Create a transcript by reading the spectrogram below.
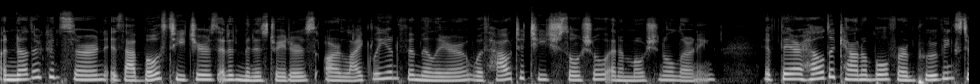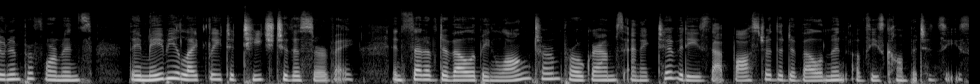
Another concern is that both teachers and administrators are likely unfamiliar with how to teach social and emotional learning. If they are held accountable for improving student performance, they may be likely to teach to the survey instead of developing long term programs and activities that foster the development of these competencies.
